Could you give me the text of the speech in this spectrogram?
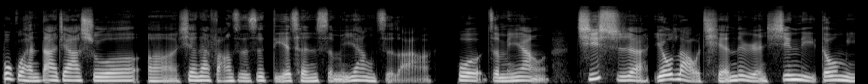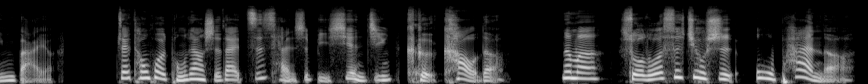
不管大家说，呃，现在房子是跌成什么样子啦，或怎么样，其实啊，有老钱的人心里都明白啊，在通货膨胀时代，资产是比现金可靠的。那么，索罗斯就是误判了，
